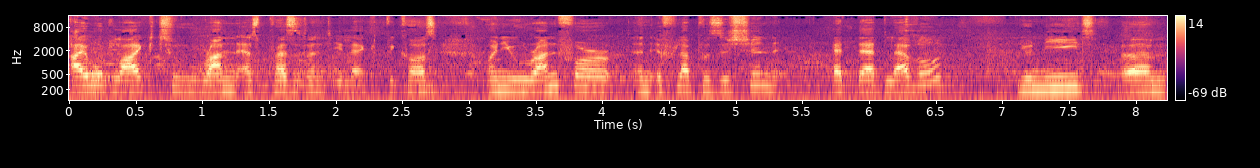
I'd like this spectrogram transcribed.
I would like to run as president elect because when you run for an IFLA position at that level, you need um,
